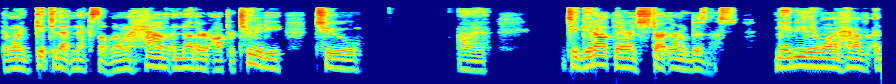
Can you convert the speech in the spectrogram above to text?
They want to get to that next level. They want to have another opportunity to uh, to get out there and start their own business. Maybe they want to have a,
